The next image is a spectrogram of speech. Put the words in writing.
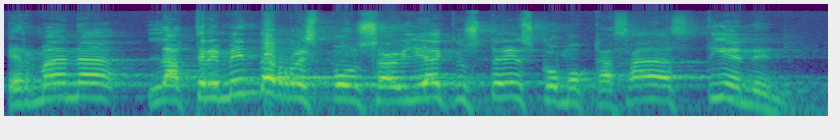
hermana, la tremenda responsabilidad que ustedes como casadas tienen.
